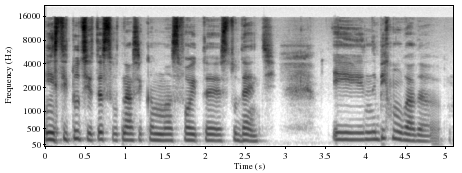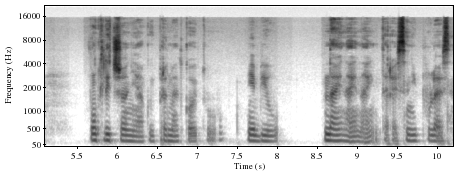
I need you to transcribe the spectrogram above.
институцията се отнася към своите студенти. И не бих могла да отлича някой предмет, който ми е бил най-най-най-интересен и полезен.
